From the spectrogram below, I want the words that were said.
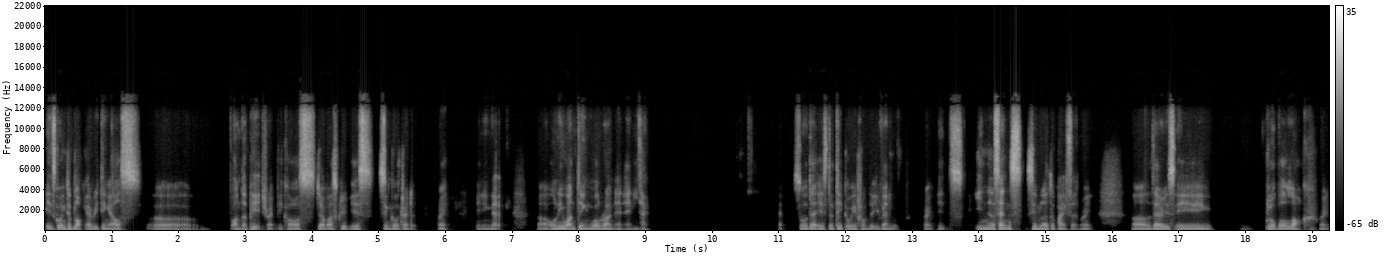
It's going to block everything else uh, on the page, right? Because JavaScript is single threaded? Meaning that uh, only one thing will run at any time. So that is the takeaway from the event loop, right? It's in a sense similar to Python, right? Uh, there is a global lock, right?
